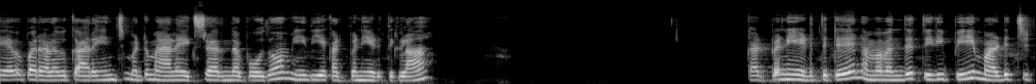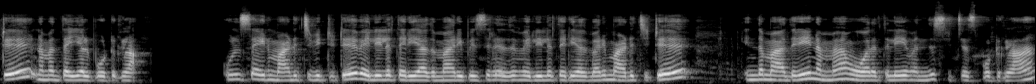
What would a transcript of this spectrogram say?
தேவைப்படுற அளவுக்கு அரை இன்ச் மட்டும் மேலே எக்ஸ்ட்ரா இருந்தால் போதும். மீதியை கட் பண்ணி எடுத்துக்கலாம். கட் பண்ணி எடுத்துகிட்டு நம்ம வந்து திருப்பி மடிச்சுட்டு நம்ம தையல் போட்டுக்கலாம். உள் சைடு மடித்து விட்டுட்டு வெளியில் தெரியாத மாதிரி பிசுறது வெளியில் தெரியாத மாதிரி மடிச்சுட்டு இந்த மாதிரி நம்ம ஓரத்துலேயே வந்து ஸ்டிச்சஸ் போட்டுக்கலாம்.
